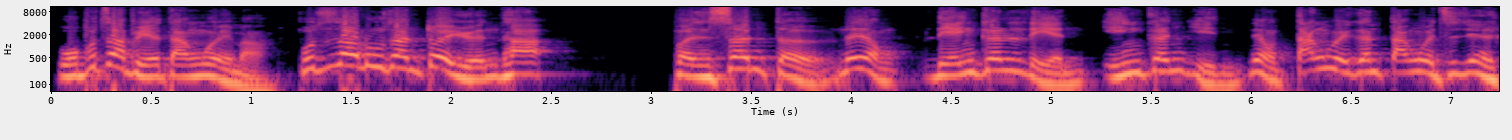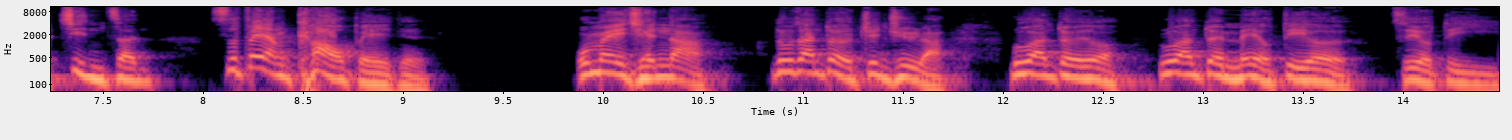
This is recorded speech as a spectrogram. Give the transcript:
我不知道别的单位嘛，不知道陆战队员他本身的那种连跟连、营跟营那种单位跟单位之间的竞争是非常靠北的。我们以前呐。陆战队有进去了，陆战队说，陆战队没有第二，只有第一，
